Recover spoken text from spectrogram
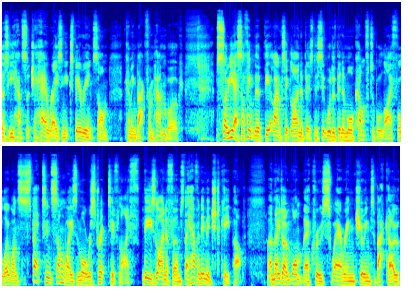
that he had such a hair raising experience on coming back from Hamburg. So, yes, I think that the Atlantic liner business, it would have been a more comfortable life, although one suspects in some ways a more restrictive life. These liner firms, they have an image to keep up, and they don't want their crews swearing, chewing tobacco,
